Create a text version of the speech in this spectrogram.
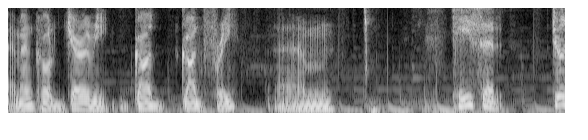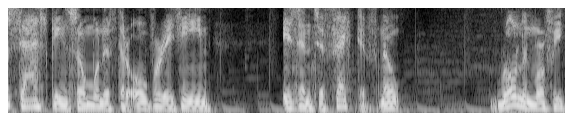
a man called Jeremy God, Godfrey, um, he said just asking someone if they're over 18 isn't effective. Now, Ronan Murphy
